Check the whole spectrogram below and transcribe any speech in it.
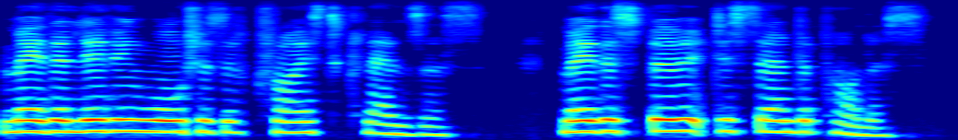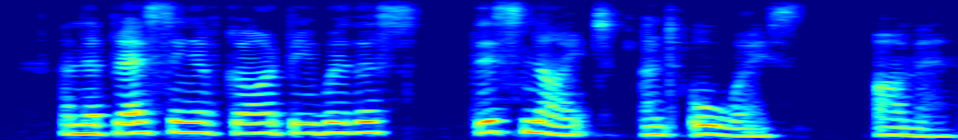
May the living waters of Christ cleanse us. May the Spirit descend upon us, and the blessing of God be with us this night and always. Amen.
